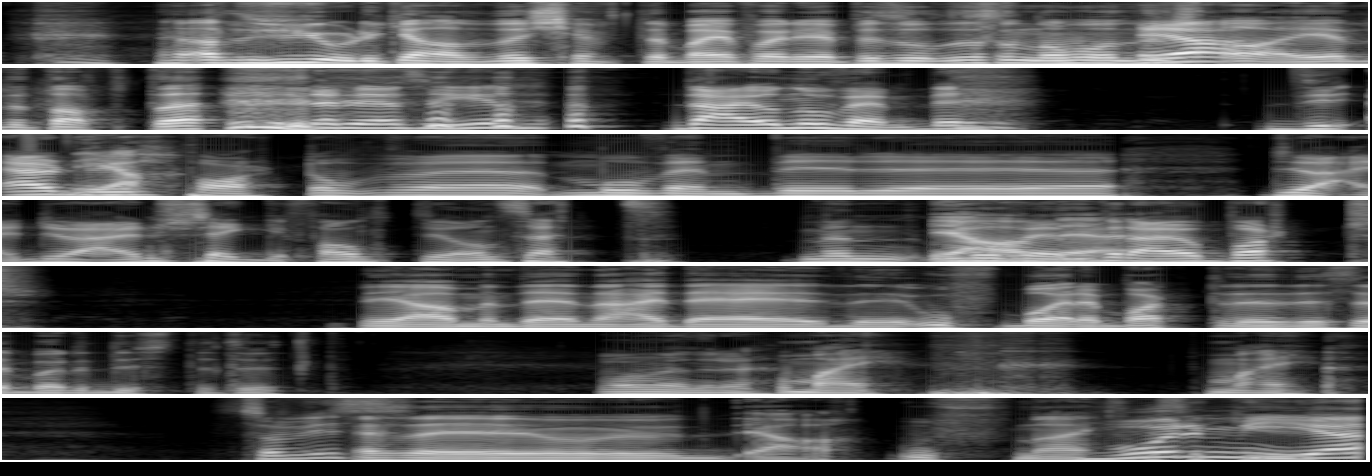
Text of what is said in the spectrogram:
Ja, Du gjorde ikke annet enn å kjefte meg i forrige episode, så nå må du Ja. ta igjen det tapte. det er det jeg sier. Det er jo november. Er du Ja. part of uh, Movember uh, du, er, du er en skjeggefant uansett. Men Ja, november er- er jo bart. Ja, men det Nei, det, det Uff, bare bart. Det, det ser bare dustete ut. Hva mener du? På meg. På meg. Så hvis Jeg ser jo Ja, uff, nei. Hvor mye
